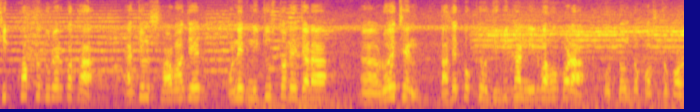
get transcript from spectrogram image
শিক্ষক তো দূরের কথা, একজন সমাজের অনেক নিচু স্তরে যারা রয়েছেন, তাদের পক্ষেও জীবিকা নির্বাহ করা অত্যন্ত কষ্টকর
